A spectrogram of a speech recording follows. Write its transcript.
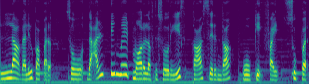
எல்லா வேலையும் பார்ப்பாரு. So the ultimate moral of the stories காசு இருந்தால் ஓகே ஃபைன் சூப்பர்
